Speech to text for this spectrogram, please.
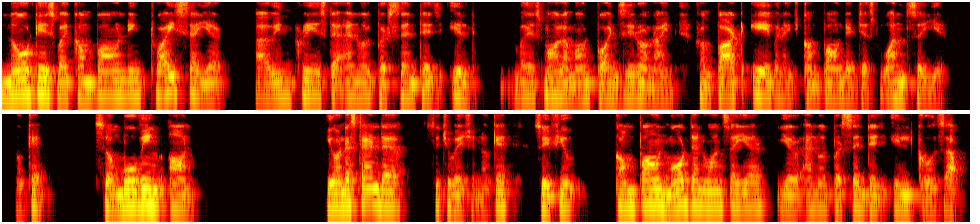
Notice by compounding twice a year, I've increased the annual percentage yield by a small amount, 0.09 from part A when I compounded just once a year. Okay. So moving on. You understand the situation, okay? So if you compound more than once a year, your annual percentage yield goes up.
